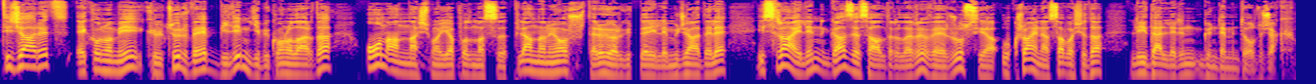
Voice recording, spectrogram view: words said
ticaret, ekonomi, kültür ve bilim gibi konularda 10 anlaşma yapılması planlanıyor. Terör örgütleriyle mücadele, İsrail'in Gazze saldırıları ve Rusya-Ukrayna savaşı da liderlerin gündeminde olacak.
